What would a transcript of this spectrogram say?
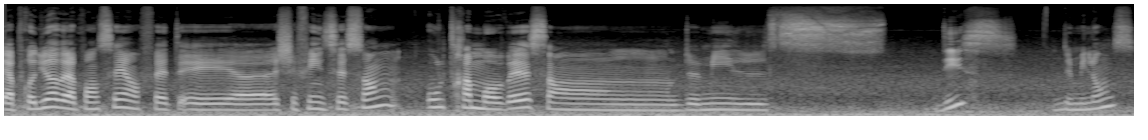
à produire de la pensée en fait. Et euh, j'ai fait une saison ultra mauvaise en 2010, 2011.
